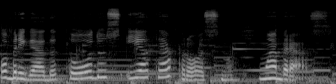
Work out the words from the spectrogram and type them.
Obrigada a todos e até a próxima. Um abraço.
